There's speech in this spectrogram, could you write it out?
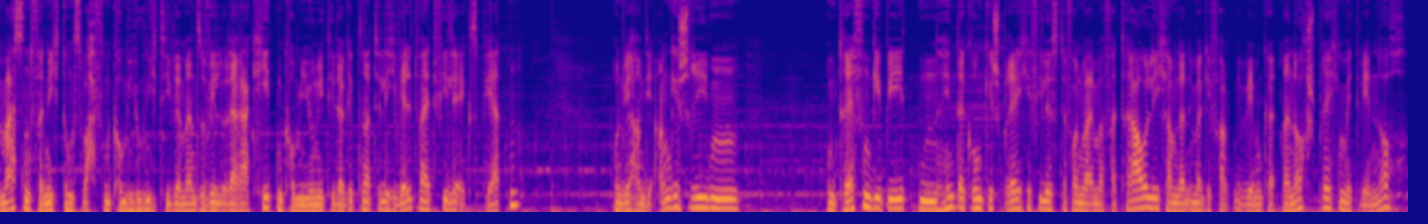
Massenvernichtungswaffen-Community, wenn man so will, oder Raketen-Community. Da gibt es natürlich weltweit viele Experten. Und wir haben die angeschrieben, um Treffen gebeten, Hintergrundgespräche, vieles davon war immer vertraulich, haben dann immer gefragt, mit wem könnte man noch sprechen, mit wem noch.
